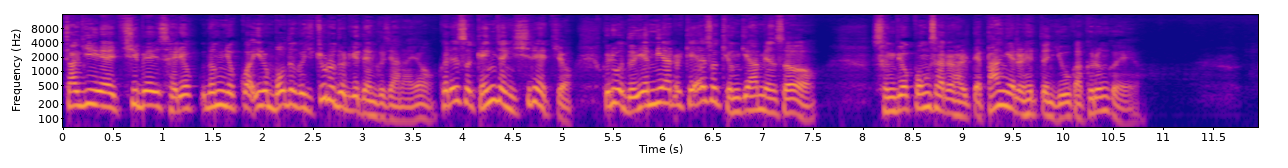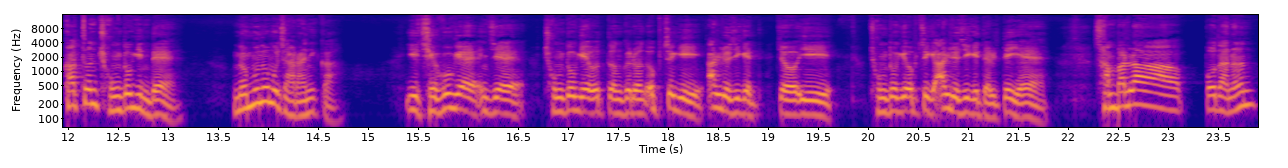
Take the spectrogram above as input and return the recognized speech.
자기의 지배 세력 능력과 이런 모든 것이 줄어들게 된 거잖아요. 그래서 굉장히 싫어했죠. 그리고 느헤미야를 계속 경계하면서 성벽 공사를 할 때 방해를 했던 이유가 그런 거예요. 같은 총독인데 너무너무 잘하니까 이 제국의 이제 총독의 어떤 그런 업적이 알려지게 저 이 총독의 업적이 알려지게 될 때에 산발라보다는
